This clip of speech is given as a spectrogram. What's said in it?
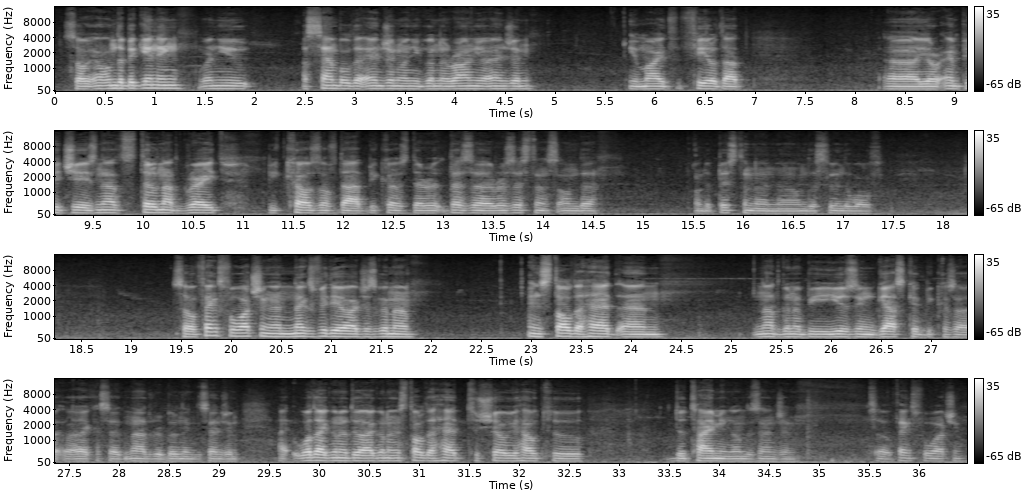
So on the beginning when you assemble the engine when you're gonna run your engine you might feel that uh, your MPG is not still not great because of that because there there's a resistance on the on the piston and uh, on the cylinder walls. So thanks for watching and next video I'm just gonna install the head and not gonna be using gasket because I, like I said not rebuilding this engine. I, what I'm gonna do I'm gonna install the head to show you how to do timing on this engine. So thanks for watching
